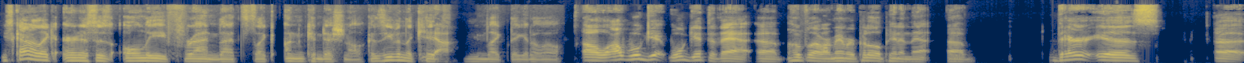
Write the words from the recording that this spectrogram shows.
He's kind of like Ernest's only friend that's like unconditional because even the kids Yeah. seem like they get a little Oh, I, we'll get we'll get to that. Uh, hopefully, I'll remember. Put a little pin in that. Uh, there is, uh,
